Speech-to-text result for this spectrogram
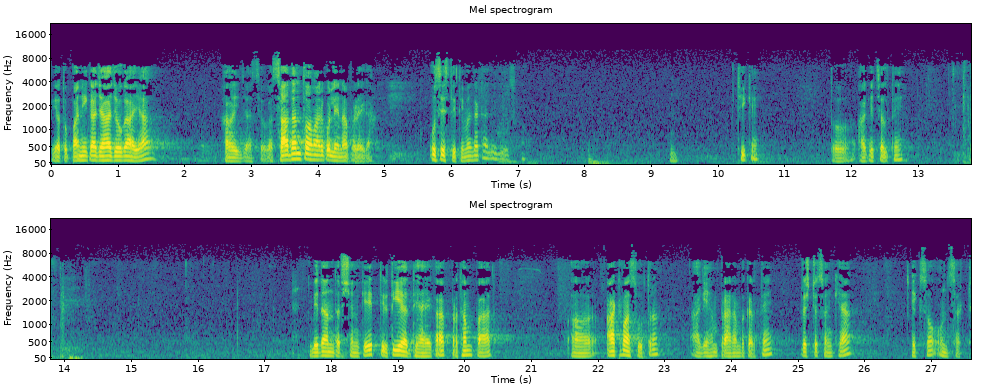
तो या तो पानी का जहाज़ होगा या हवाई जहाज़ से होगा। साधन तो हमारे को लेना पड़ेगा। उस स्थिति में घटा लीजिए उसको। हम्म, ठीक है? तो आगे चलते हैं। वेदांत दर्शन के तृतीय अध्याय का प्रथम पाद और आठवां सूत्र आगे हम प्रारंभ करते हैं। पृष्ठ संख्या एक सौ उनसठ।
